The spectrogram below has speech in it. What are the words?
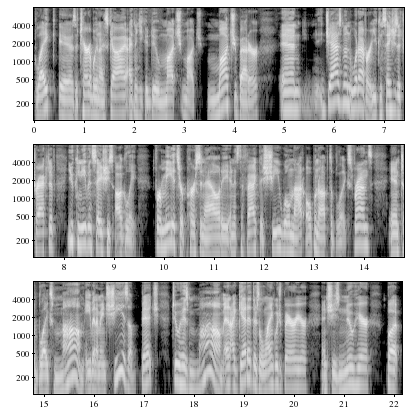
Blake is a terribly nice guy. I think he could do much, much, much better. And Jasmine, whatever, you can say she's attractive. You can even say she's ugly. For me, it's her personality, and it's the fact that she will not open up to Blake's friends and to Blake's mom, even. I mean, she is a bitch to his mom. And I get it, there's a language barrier, and she's new here, but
